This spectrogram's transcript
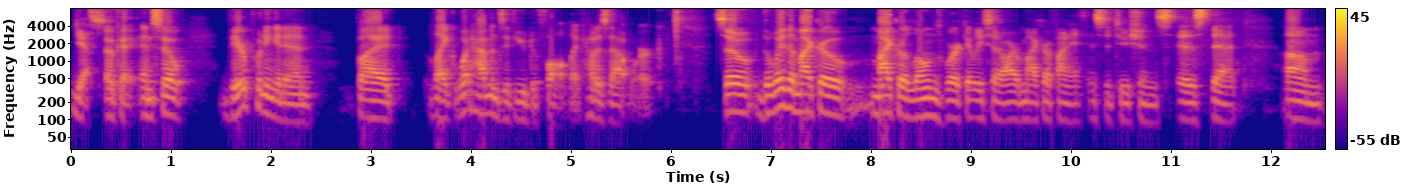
Yes. Okay. And so they're putting it in, but like, what happens if you default? Like, how does that work? So the way the micro micro loans work, at least at our microfinance institutions, is that um,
